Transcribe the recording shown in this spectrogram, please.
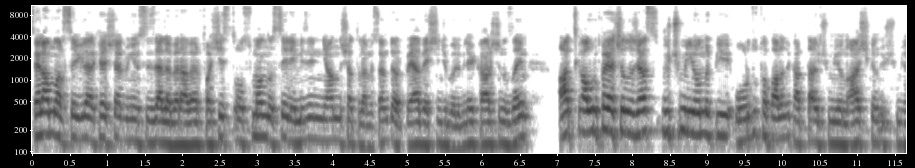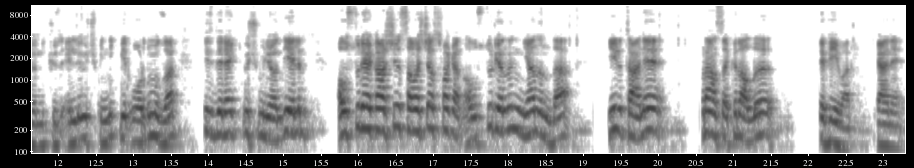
Selamlar sevgili arkadaşlar. Bugün sizlerle beraber Faşist Osmanlı serimizin yanlış hatırlamıyorsam 4 veya 5. bölümüyle karşınızdayım. Artık Avrupa'ya açılacağız. 3 milyonluk bir ordu toparladık. Hatta 3 milyon aşkın 3 milyon 253 binlik bir ordumuz var. Biz direkt 3 milyon diyelim. Avusturya'ya karşı savaşacağız fakat Avusturya'nın yanında bir tane Fransa Krallığı tefiği var. Yani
